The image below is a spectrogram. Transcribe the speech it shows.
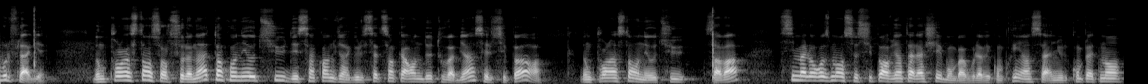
bull flag. Donc pour l'instant sur le Solana, tant qu'on est au-dessus des 50,742, tout va bien, c'est le support. Donc pour l'instant on est au-dessus, ça va. Si malheureusement ce support vient à lâcher, bon bah vous l'avez compris, hein, ça annule complètement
